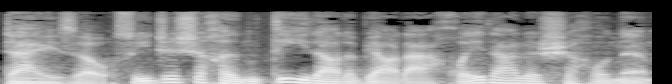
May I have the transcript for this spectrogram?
带走。所以这是很地道的表达。回答的时候呢，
